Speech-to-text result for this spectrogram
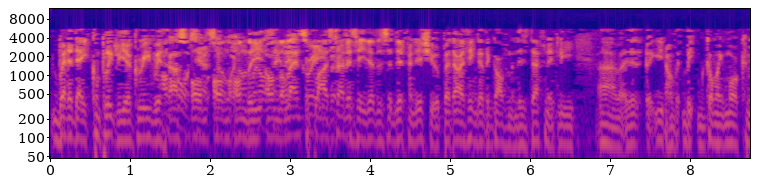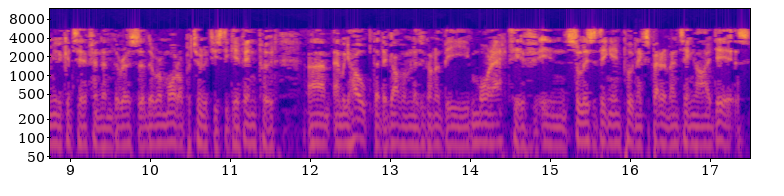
whether they completely agree with us on, yes. on, on the on the land supply strategy. That is a different issue. But I think that the government is definitely, uh, you know, becoming more communicative, and then there is uh, there are more opportunities to give input. Um, and we hope that the government is going to be more active in soliciting input and experimenting ideas.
